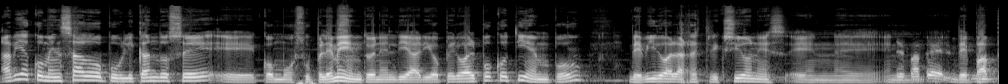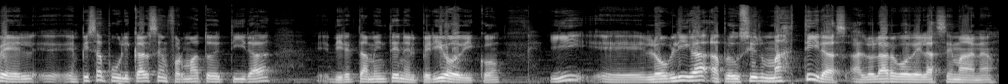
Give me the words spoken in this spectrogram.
había comenzado publicándose como suplemento en el diario, pero al poco tiempo debido a las restricciones en, eh, de papel, eh, empieza a publicarse en formato de tira eh, directamente en el periódico y lo obliga a producir más tiras a lo largo de la semana.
